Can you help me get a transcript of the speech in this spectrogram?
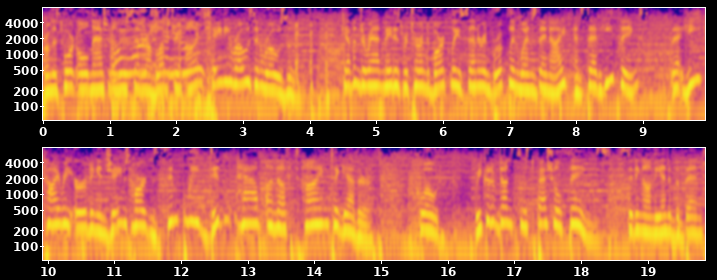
From the Sport Hole National News Center on Bluff Street, I'm Cheney Rosen Rosen. Kevin Durant made his return to Barclays Center in Brooklyn Wednesday night and said he thinks that he, Kyrie Irving, and James Harden simply didn't have enough time together. Quote, we could have done some special things sitting on the end of the bench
